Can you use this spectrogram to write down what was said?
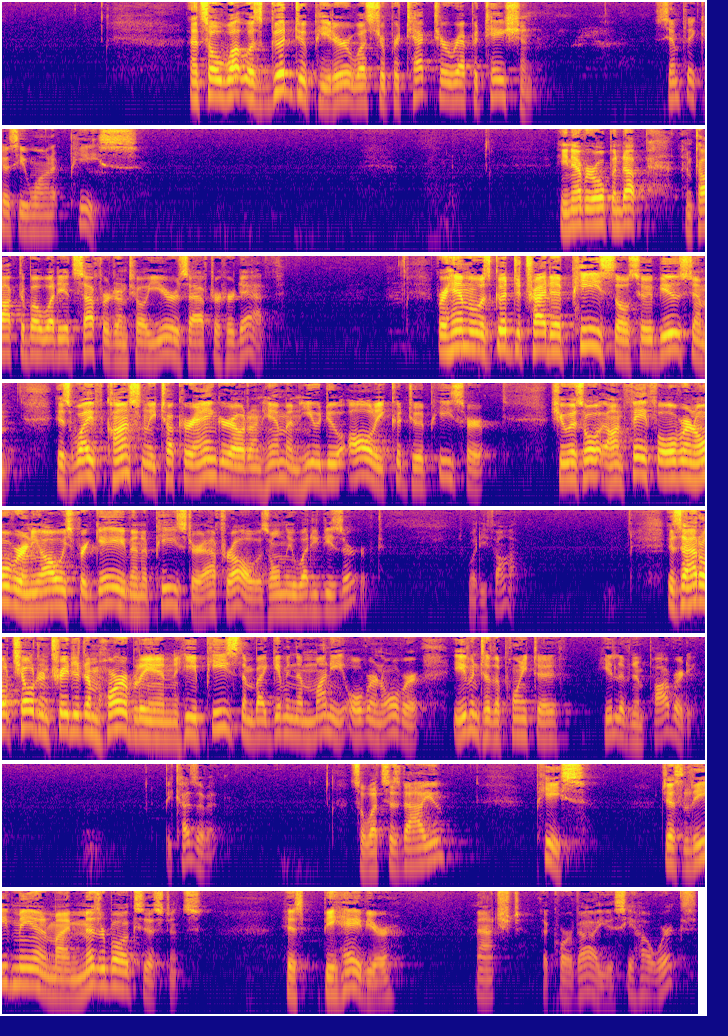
And so, what was good to Peter was to protect her reputation, simply because he wanted peace. He never opened up and talked about what he had suffered until years after her death. For him, it was good to try to appease those who abused him his wife constantly took her anger out on him, and he would do all he could to appease her. She was unfaithful over and over, and he always forgave and appeased her. After all, it was only what he deserved, what he thought. His adult children treated him horribly, and he appeased them by giving them money over and over, even to the point that he lived in poverty because of it. So, what's his value? Peace. Just leave me in my miserable existence his behavior matched the core value. See how it works?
